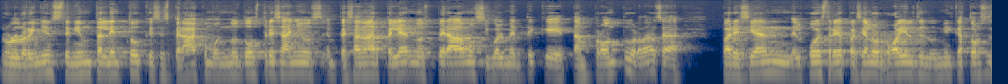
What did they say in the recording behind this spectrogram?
los Rangers tenían un talento que se esperaba como en unos dos, tres años empezar a dar peleas, no esperábamos igualmente que tan pronto, ¿verdad? O sea, parecían, el juego de estrellas parecían los Royals del 2014,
